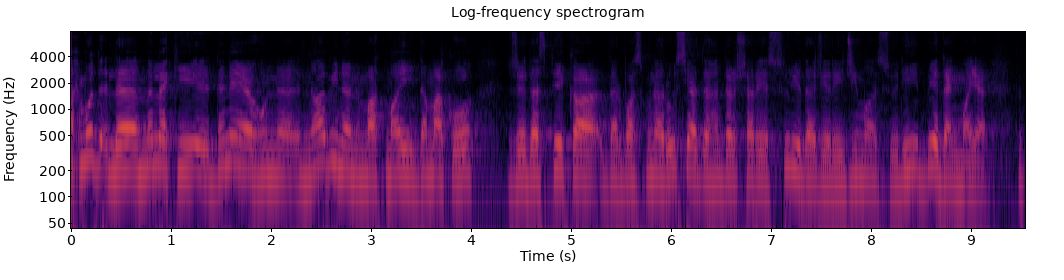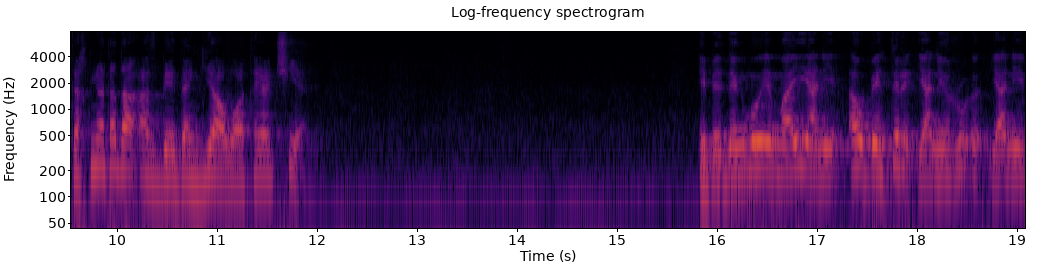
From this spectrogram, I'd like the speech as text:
محمود لملكي دنيا هن نابين ماتماي دماكو جه دسپیکا در باسبون روسیا ده هندر شر سوری ده رژیم سوری بدنگ مایه ده تخمینات ده اف بدنگی واته چیه؟ بدنگموی مایی یعنی او بهتر یعنی رو یعنی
